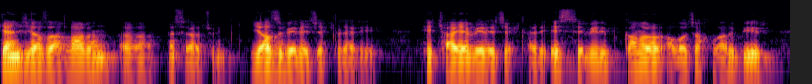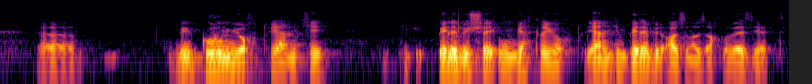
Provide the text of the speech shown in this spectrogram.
Gənc yazarların ə, e, məsəl üçün yazı verəcəkləri, hekayə verəcəkləri, esse verib qonorar alacaqları bir ə, e, bir qurum yoxdur. Yəni ki belə bir şey ümumiyyətlə yoxdur. Yəni ki belə bir acınacaqlı vəziyyətdir.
